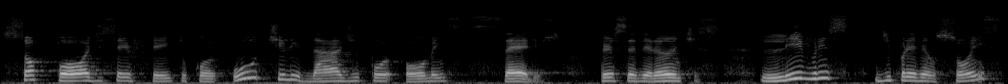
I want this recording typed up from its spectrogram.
só pode ser feito com utilidade por homens sérios, perseverantes, livres de prevenções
